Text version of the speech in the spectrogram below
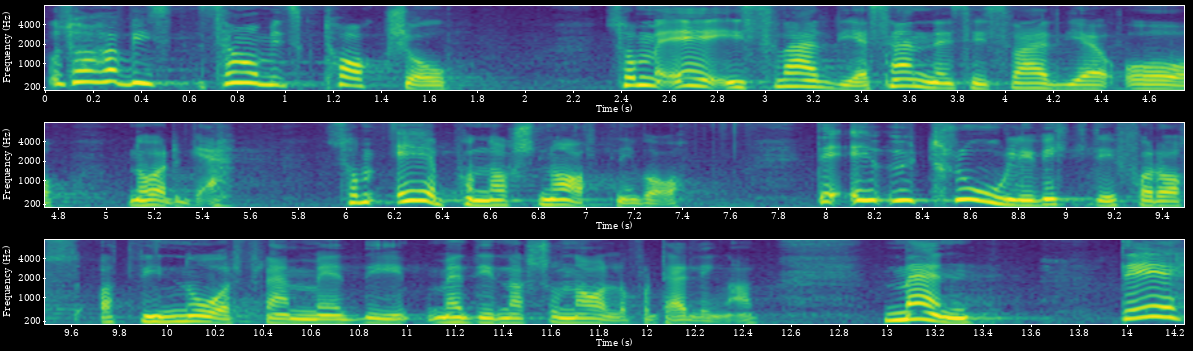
Og så har vi samisk talkshow, som er i Sverige, sendes i Sverige og Norge. Som er på nasjonalt nivå. Det er utrolig viktig for oss at vi når frem med de, med de nasjonale fortellingene. Men det,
